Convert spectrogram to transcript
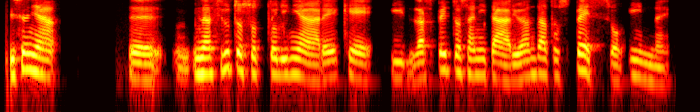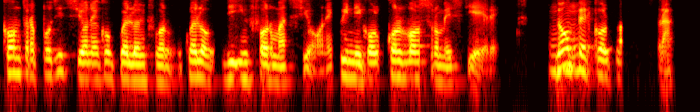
bisogna eh, innanzitutto sottolineare che il, l'aspetto sanitario è andato spesso in contrapposizione con quello, infor- quello di informazione, quindi col, col vostro mestiere non mm-hmm. per colpa vostra,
